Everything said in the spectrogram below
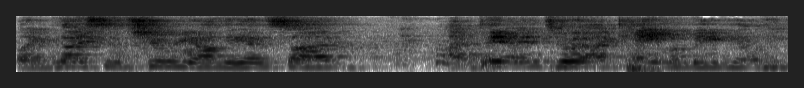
like nice and chewy on the inside. I bit into it, I came immediately.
